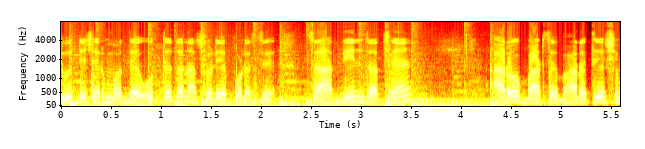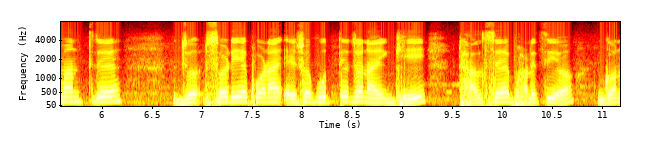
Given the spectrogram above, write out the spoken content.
দুই দেশের মধ্যে উত্তেজনা ছড়িয়ে পড়েছে, যা দিন যাচ্ছে আরও বাড়ছে। ভারতীয় সীমান্তে ছড়িয়ে পড়া এসব উত্তেজনায় ঘি ঢালছে ভারতীয় গণ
